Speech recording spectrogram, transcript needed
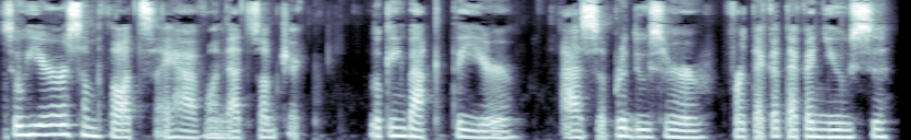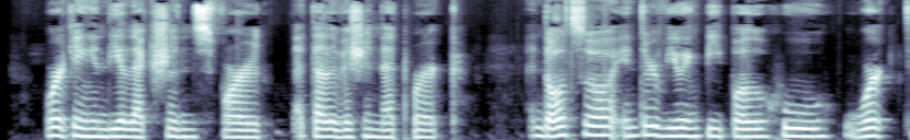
So, here are some thoughts I have on that subject. Looking back at the year as a producer for Teka Teka News, working in the elections for a television network, and also interviewing people who worked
